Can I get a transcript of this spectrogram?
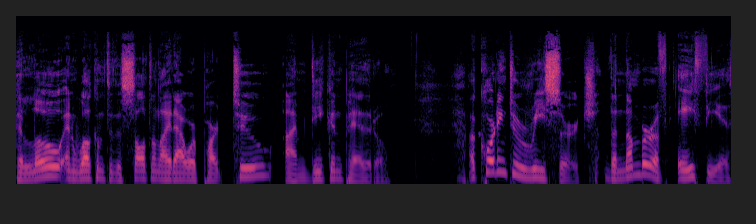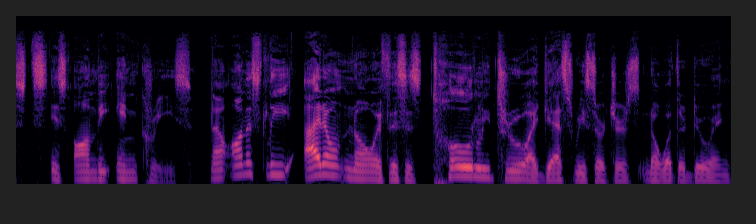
Hello, and welcome to the Salt and Light Hour Part 2. I'm Deacon Pedro. According to research, the number of atheists is on the increase. Now, honestly, I don't know if this is totally true. I guess researchers know what they're doing.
